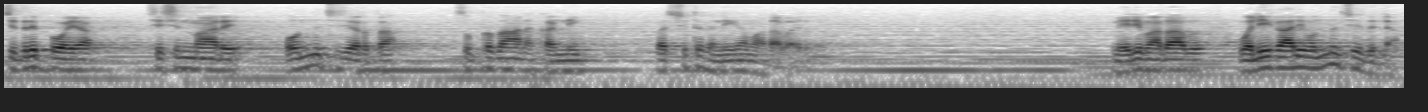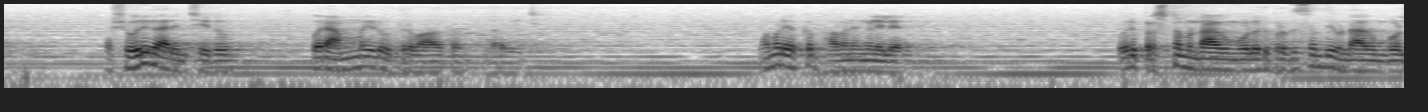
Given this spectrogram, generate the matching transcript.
ചിതറിപ്പോയ ശിഷ്യന്മാരെ ഒന്നിച്ചു ചേർത്ത സുപ്രധാന കണ്ണി പരിശുദ്ധ കന്യകാമാതാവായിരുന്നു. മേരി മാതാവ് വലിയ കാര്യം ഒന്നും ചെയ്തില്ല. പക്ഷെ ഒരു കാര്യം ചെയ്തു ഒരമ്മയുടെ ഉത്തരവാദിത്വം നിറവേറ്റി. നമ്മുടെയൊക്കെ ഭവനങ്ങളിൽ ഒരു പ്രശ്നമുണ്ടാകുമ്പോൾ ഒരു പ്രതിസന്ധി ഉണ്ടാകുമ്പോൾ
